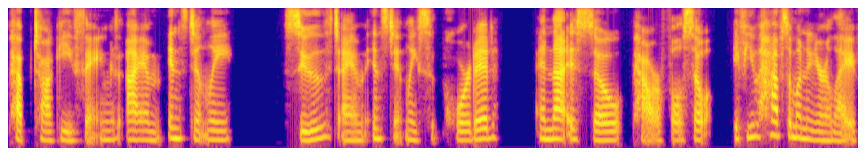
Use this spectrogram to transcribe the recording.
pep talky things. I am instantly soothed, I am instantly supported, and that is so powerful. So if you have someone in your life,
